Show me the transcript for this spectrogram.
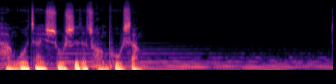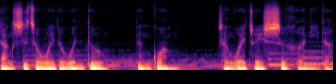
躺卧在舒适的床铺上，让四周围的温度、灯光成为最适合你的。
